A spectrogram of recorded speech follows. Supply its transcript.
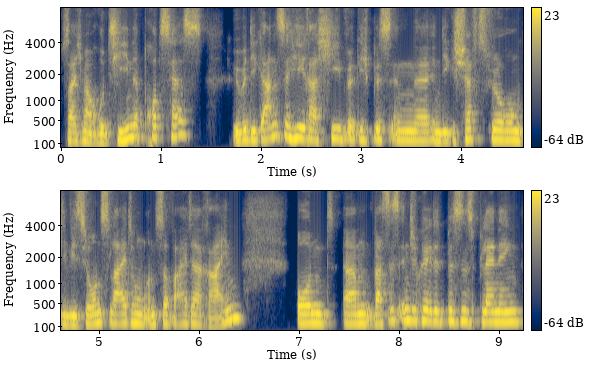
sag ich mal, Routineprozess über die ganze Hierarchie wirklich bis in, äh, in die Geschäftsführung, Divisionsleitung und so weiter rein. Und ähm, was ist Integrated Business Planning?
